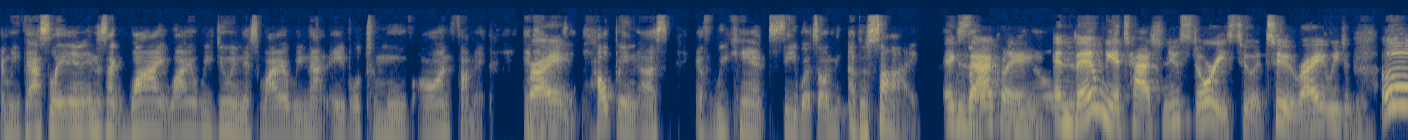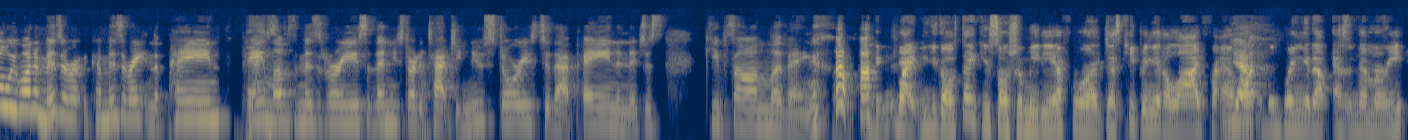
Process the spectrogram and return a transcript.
and we vacillate and, and it's like why why are we doing this? Why are we not able to move on from it? And right. helping us if we can't see what's on the other side. Exactly. So, you know, and then we attach new stories to it too, right? We just, mm-hmm. oh, we want to commiserate, commiserate in the pain. Pain yes. loves the misery. So then you start attaching new stories to that pain and it just keeps on living. right. And then, right. And you go, thank you, social media, for just keeping it alive forever yeah. and then bringing it up as a memory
